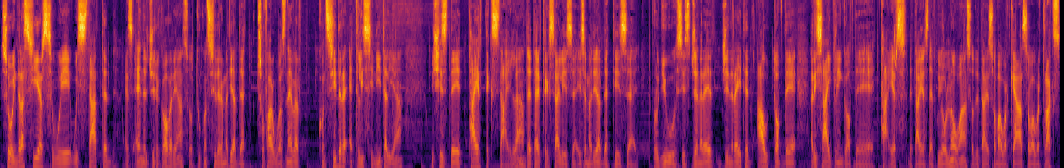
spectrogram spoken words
So in the last years, we, we started as energy recovery, huh, so to consider a material that so far was never considered, at least in Italy, which is the tire textile. The tire textile is, is a material that is uh, produced is generate, generated out of the recycling of the tires, the tires that we all know, huh? so the tires of our cars, of our trucks.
